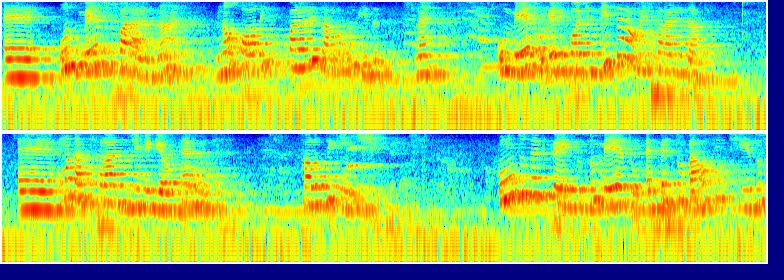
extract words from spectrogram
é, os medos paralisantes não podem paralisar a nossa vida, né? O medo ele pode literalmente paralisar. É, uma das frases de Miguel Cervantes fala o seguinte: um dos efeitos do medo é perturbar os sentidos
